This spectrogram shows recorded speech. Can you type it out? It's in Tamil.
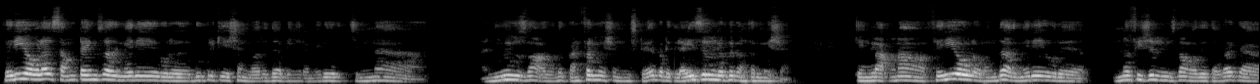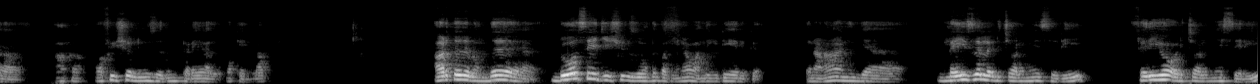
பெரியவில் சம்டைம்ஸ் அதுமாரி ஒரு டூப்ளிகேஷன் வருது அப்படிங்கிற மாரி ஒரு சின்ன நியூஸ் தான். அது வந்து கன்ஃபர்மேஷன் நியூஸ் கிடையாது. பட் லைசல்ங்கிறது கன்ஃபர்மேஷன் ஓகேங்களா? ஆனால் ஃபெரியோவில் வந்து அதுமாரி ஒரு அன்அஃபிஷியல் நியூஸ் தான் வருதே தவிர அஃபிஷியல் நியூஸ் எதுவும் கிடையாது. ஓகேங்களா? அடுத்தது வந்து டோசேஜ் இஷ்யூஸ் வந்து பார்த்திங்கன்னா வந்துக்கிட்டே இருக்குது என்னென்னா நீங்கள் கிளைசல் அடித்தாலுமே சரி ஃபெரியோ அடித்தாலுமே சரி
